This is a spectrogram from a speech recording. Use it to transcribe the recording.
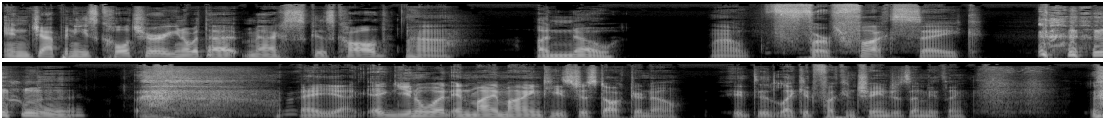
In Japanese culture, you know what that mask is called? Huh. A no. Oh, for fuck's sake. Hey, yeah. Eh, You know what? In my mind, he's just Doctor No. It, it- like it fucking changes anything.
